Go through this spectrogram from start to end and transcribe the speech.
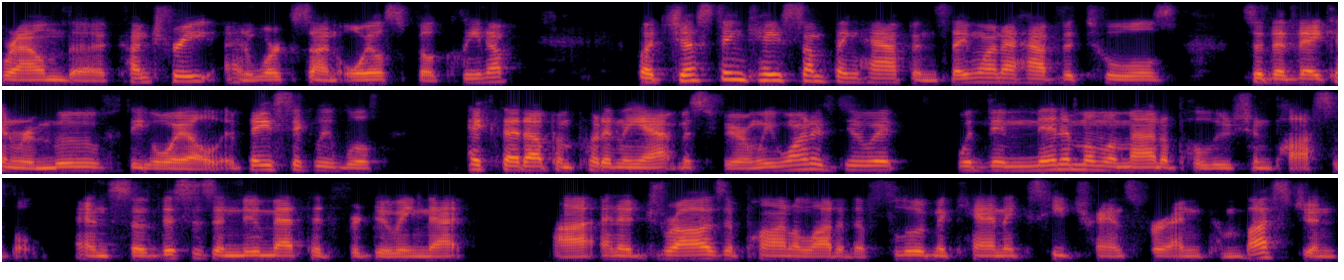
around the country and works on oil spill cleanup. But just in case something happens, they want to have the tools so that they can remove the oil. It basically will pick that up and put in the atmosphere. And we want to do it with the minimum amount of pollution possible. And so this is a new method for doing that. Uh, and it draws upon a lot of the fluid mechanics, heat transfer, and combustion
